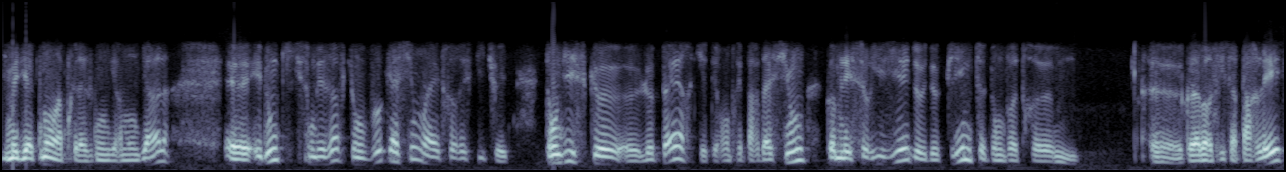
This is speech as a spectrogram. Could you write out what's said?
immédiatement après la Seconde Guerre mondiale, et donc qui sont des œuvres qui ont vocation à être restituées. Tandis que euh, le père, qui était rentré par Dation, comme les cerisiers de, de Klimt, dont votre euh, euh, collaboratrice a parlé,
